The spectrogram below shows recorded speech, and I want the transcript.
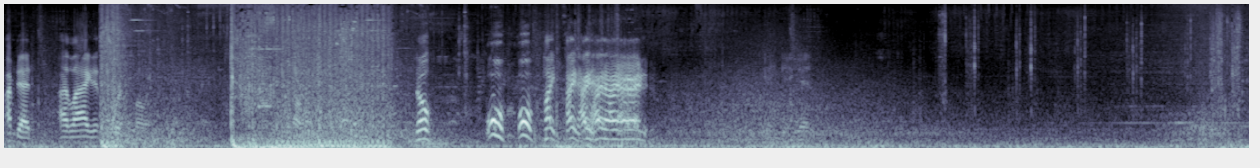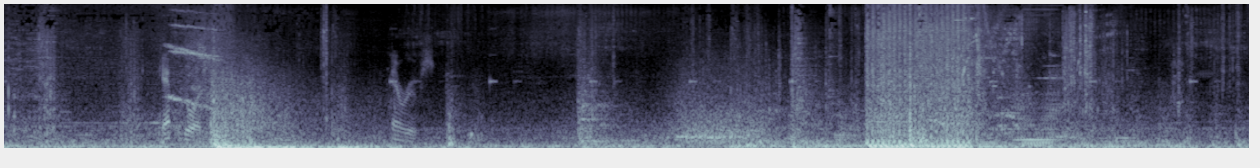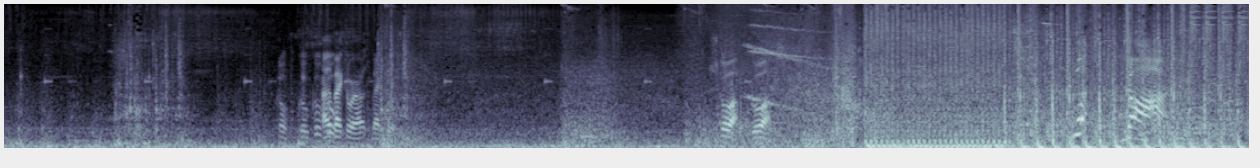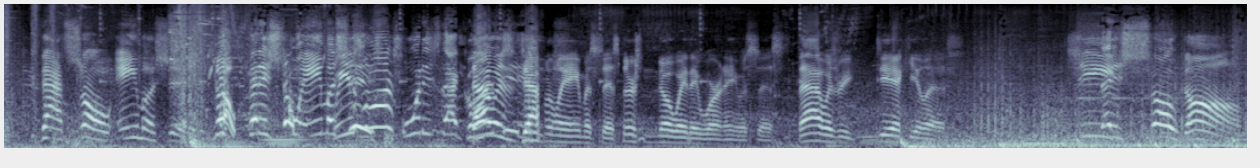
I'm dead. I lagged at the worst moment. No. Oh, oh, hide, hide, hide, hide, hide. Camp the Go, go, go, Out the go. back door, out back door. Just go up, go up. What? Nah. That's so aim assist. No, that is so aim We assist. lost. What is that garbage? That was definitely aim assist. There's no way they weren't aim assist. That was ridiculous. That is Jeez. so dumb.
